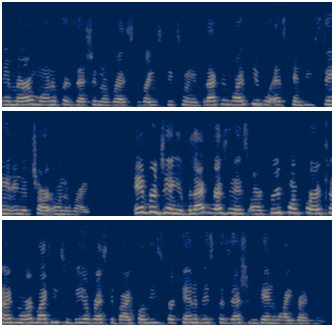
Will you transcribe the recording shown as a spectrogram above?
in marijuana possession arrest rates between Black and white people, as can be seen in the chart on the right. In Virginia, Black residents are 3.4 times more likely to be arrested by police for cannabis possession than white residents.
